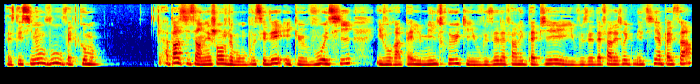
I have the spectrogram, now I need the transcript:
Parce que sinon, vous, vous faites comment? À part si c'est un échange de bons possédés et que vous aussi, il vous rappelle mille trucs et il vous aide à faire les papiers et il vous aide à faire des trucs, mais s'il n'y a pas ça,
